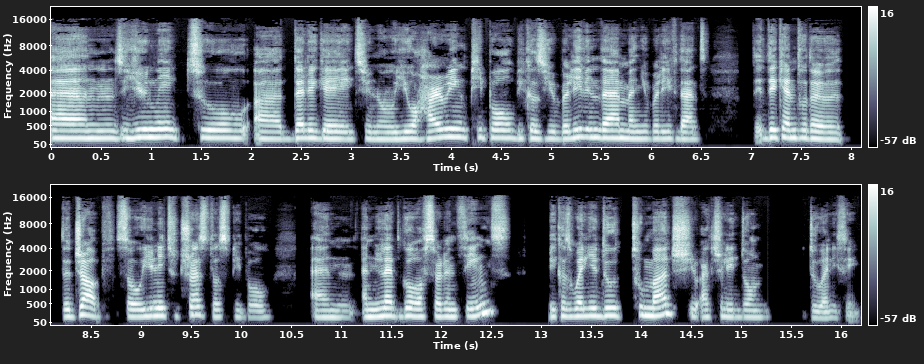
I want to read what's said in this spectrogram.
and you need to uh, delegate you know you're hiring people because you believe in them and you believe that they can do the the job. So you need to trust those people and and let go of certain things because when you do too much, you actually don't do anything.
